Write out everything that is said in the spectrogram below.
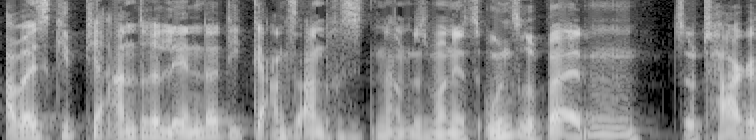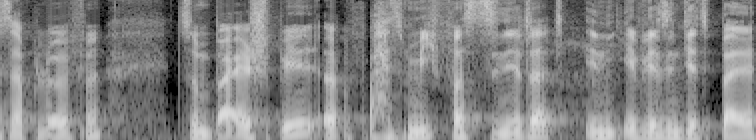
Aber es gibt ja andere Länder, die ganz andere Sitten haben. Das waren jetzt unsere beiden so Tagesabläufe. Zum Beispiel, äh, was mich fasziniert hat, in, wir sind jetzt bei äh,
